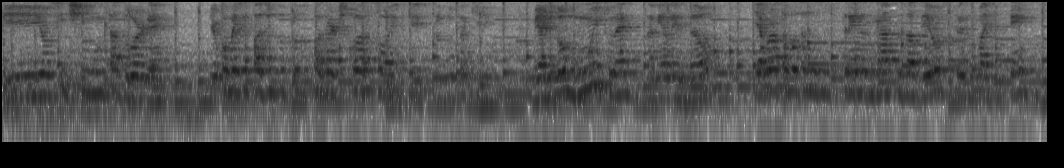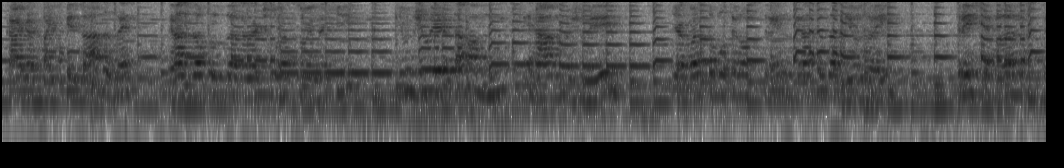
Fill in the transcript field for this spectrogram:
e eu senti muita dor, né? E eu comecei a fazer o produto com as articulações, que é esse produto aqui. Me ajudou muito, né, na minha lesão e agora eu tô botando os treinos, graças a Deus, treinos mais intensos, cargas mais pesadas, né? graças ao produto das articulações aqui. E o joelho estava muito ferrado, meu joelho. E agora estou voltando aos treinos, graças a Deus aí. Três semanas,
